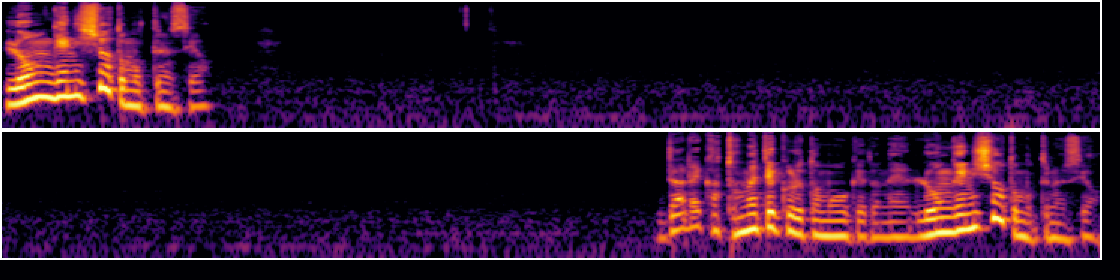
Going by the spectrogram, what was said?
ロン毛にしようと思ってるんですよ。誰か止めてくると思うけどねロン毛にしようと思ってるんですよ。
